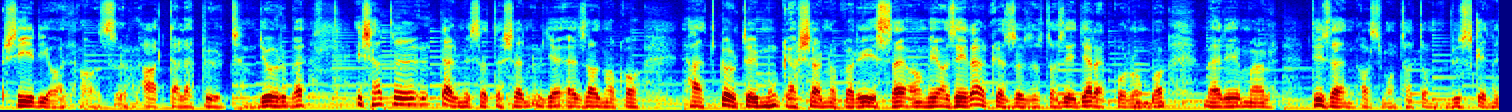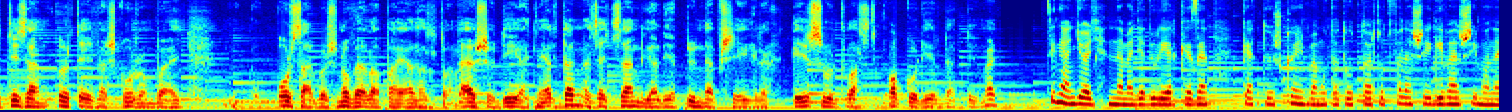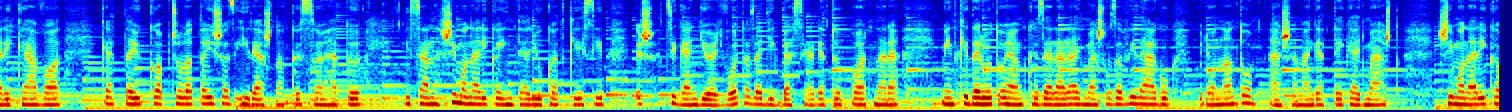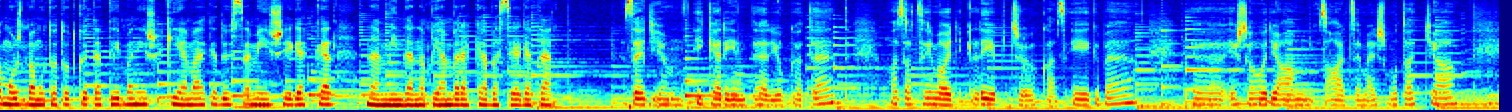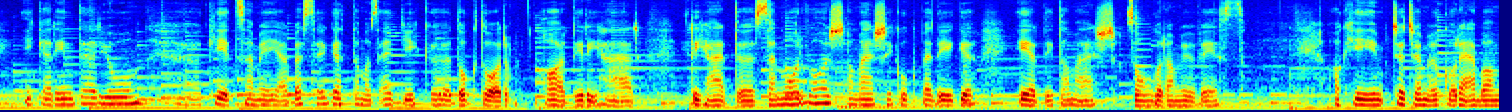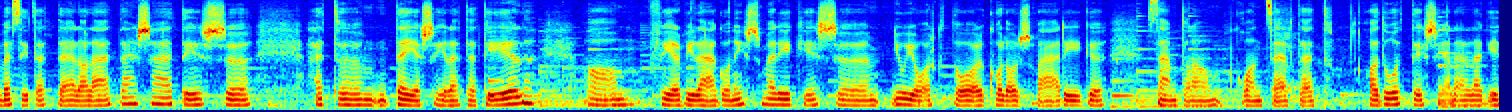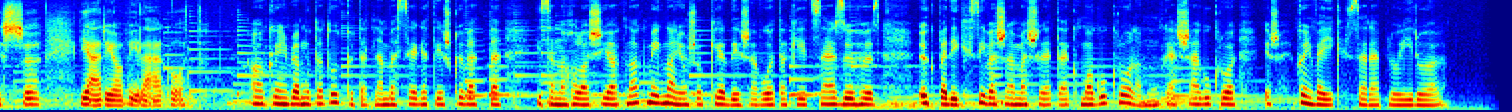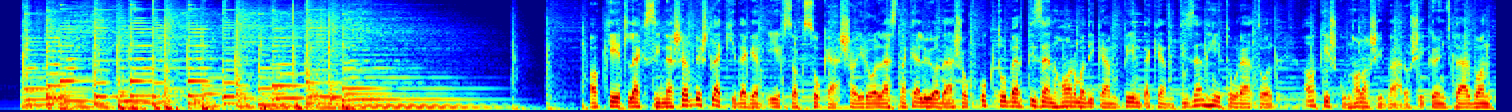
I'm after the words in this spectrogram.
sírja az áttelepült Győrbe, és hát természetesen ugye ez annak a hát költői munkásságnak a része, ami azért elkezdődött azért gyerekkoromban, mert én már tizen, azt mondhatom büszkén, hogy 15 éves koromban egy országos novellapályázaton első díjat nyertem, ez egy Szent Gellért ünnepségre készült, azt akkor hirdettük meg, Cigány György nem egyedül érkezett, kettős könyvbemutatót tartott feleségével Simon Erikával. Kettejük kapcsolata is az írásnak köszönhető, hiszen Simon Erika interjúkat készít, és Cigány György volt az egyik beszélgető partnere. Mint kiderült, olyan közel áll egymáshoz a világuk, hogy onnantól el sem engedték egymást. Simon Erika most bemutatott kötetében is kiemelkedő személyiségekkel, nem mindennapi emberekkel beszélgetett. Ez egy ikerinterjú kötet, az a cím, hogy Lépcsők az égbe, és ahogy az alcíme is mutatja, Iker interjú, két személlyel beszélgettem, az egyik dr. Hardi Rihár, Rihárd szemorvos, a másikuk pedig Érdi Tamás zongoraművész aki csecsemőkorában veszítette el a látását, és hát teljes életet él, a félvilágon ismerik, és New Yorktól Kolozsvárig számtalan koncertet adott, és jelenleg is járja a világot. A könyvbemutatót kötetlen beszélgetés követte, hiszen a halasiaknak még nagyon sok kérdése volt a két szerzőhöz, ők pedig szívesen meséltek magukról, a munkásságukról és könyveik szereplőiről. A két legszínesebb és leghidegebb évszak szokásairól lesznek előadások október 13-án pénteken 17 órától a Kiskunhalasi Városi Könyvtárban.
